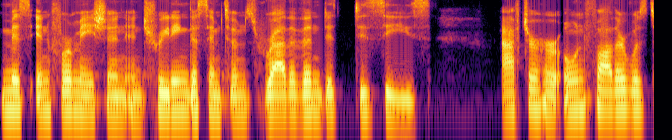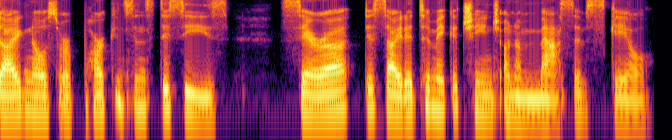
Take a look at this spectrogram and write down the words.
misinformation and treating the symptoms rather than the disease. After her own father was diagnosed with Parkinson's disease, Sarah decided to make a change on a massive scale.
